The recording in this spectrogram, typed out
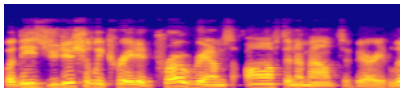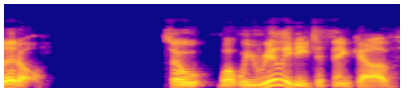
but these judicially created programs often amount to very little. So what we really need to think of,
